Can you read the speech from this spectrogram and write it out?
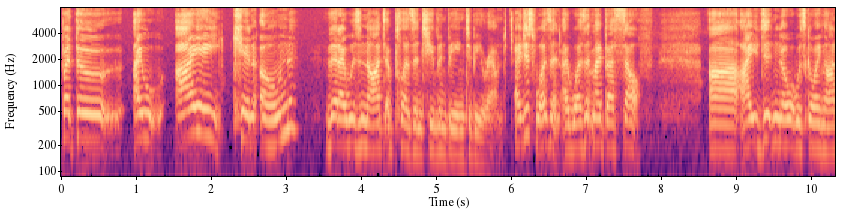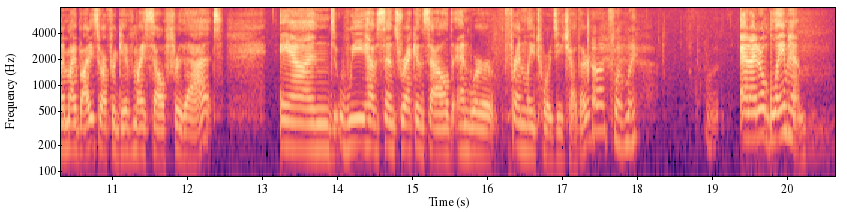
but the I I can own that I was not a pleasant human being to be around. I just wasn't. I wasn't my best self. Uh, I didn't know what was going on in my body, so I forgive myself for that. And we have since reconciled and we're friendly towards each other. Oh, that's lovely. And I don't blame him.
